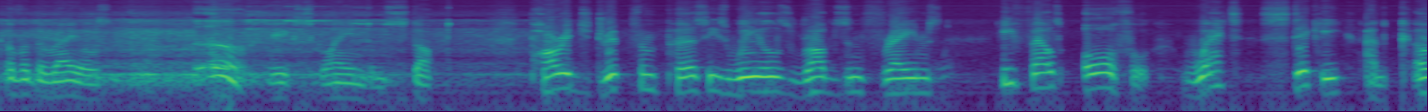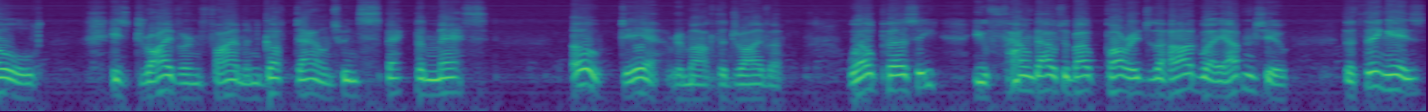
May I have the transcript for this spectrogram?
covered the rails. Ugh! he exclaimed and stopped. Porridge dripped from Percy's wheels, rods and frames. He felt awful, wet, sticky and cold. His driver and fireman got down to inspect the mess. Oh dear, remarked the driver. Well, Percy, you found out about porridge the hard way, haven't you? The thing is,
